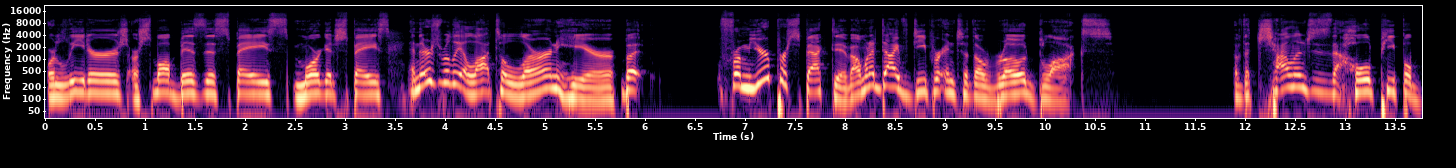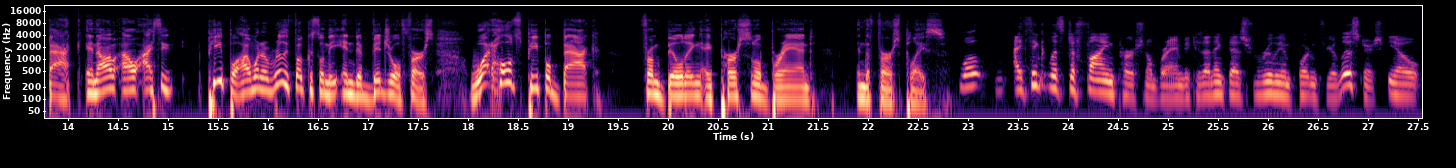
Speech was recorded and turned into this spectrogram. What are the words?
or leaders or small business space, mortgage space. And there's really a lot to learn here. But from your perspective, I want to dive deeper into the roadblocks of the challenges that hold people back. And I, I, I see people, I want to really focus on the individual first. What holds people back from building a personal brand in the first place? Well, I think let's define personal brand because I think that's really important for your listeners. You know,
